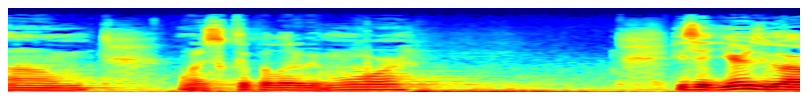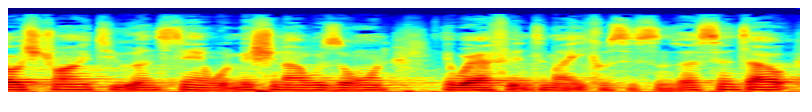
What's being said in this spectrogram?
Um, I want to skip a little bit more. He said, Years ago, I was trying to understand what mission I was on and where I fit into my ecosystems. I sent out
